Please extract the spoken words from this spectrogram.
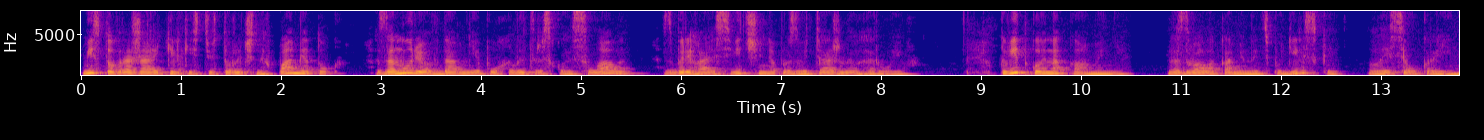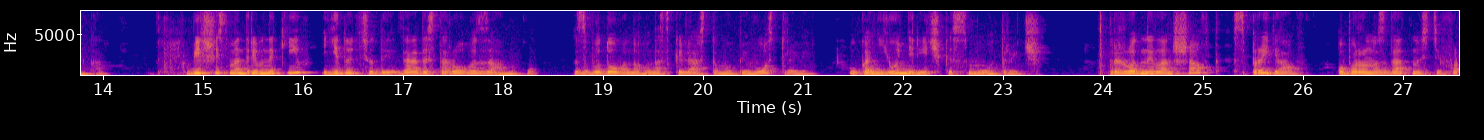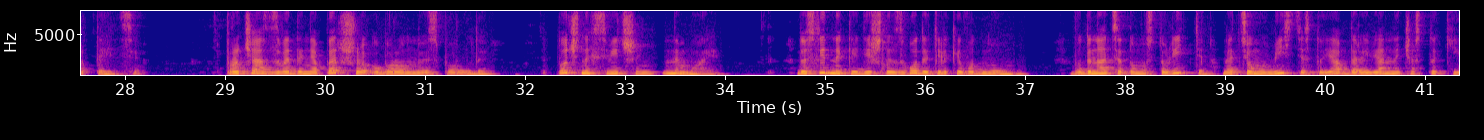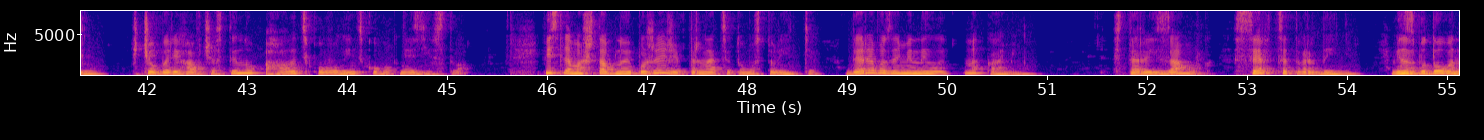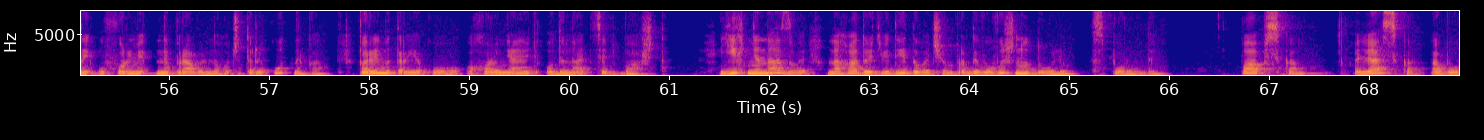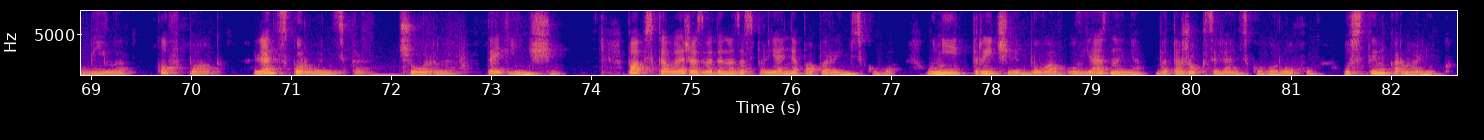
Місто вражає кількістю історичних пам'яток, занурює в давні епохи лицарської слави, зберігає свідчення про звитяжних героїв. Квіткою на камені назвала Кам'янець-Подільський Леся Українка. Більшість мандрівників їдуть сюди заради старого замку, збудованого на скелястому півострові у каньйоні річки Смотрич. Природний ландшафт сприяв обороноздатності фортеці. Про час зведення першої оборонної споруди точних свідчень немає. Дослідники дійшли згоди тільки в одному. В XI столітті на цьому місці стояв дерев'яний частокіл, що оберігав частину Галицько-Волинського князівства. Після масштабної пожежі в XIII столітті дерево замінили на камінь. Старий замок серце твердині. Він збудований у формі неправильного чотирикутника, периметр якого охороняють 11 башт. Їхні назви нагадують відвідувачам про дивовижну долю споруди. Папська, ляська або біла, ковпак, лянськоронська, чорна та інші. Папська вежа зведена за сприяння папи римського. У ній тричі відбував ув'язнення ватажок селянського руху Устим Кармалюк.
